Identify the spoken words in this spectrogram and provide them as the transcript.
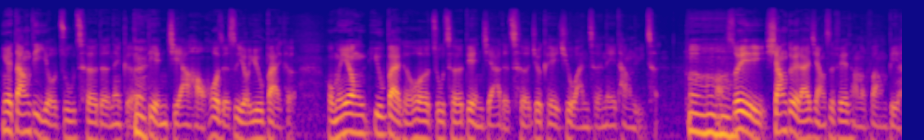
因为当地有租车的那个店家，哈，或者是有 U Bike，我们用 U Bike 或者租车店家的车就可以去完成那一趟旅程。嗯嗯，所以相对来讲是非常的方便。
